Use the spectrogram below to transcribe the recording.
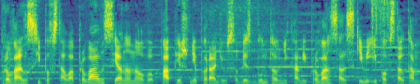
Prowansji powstała Prowansja na nowo. Papież nie poradził sobie z buntownikami prowansalskimi i powstał tam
